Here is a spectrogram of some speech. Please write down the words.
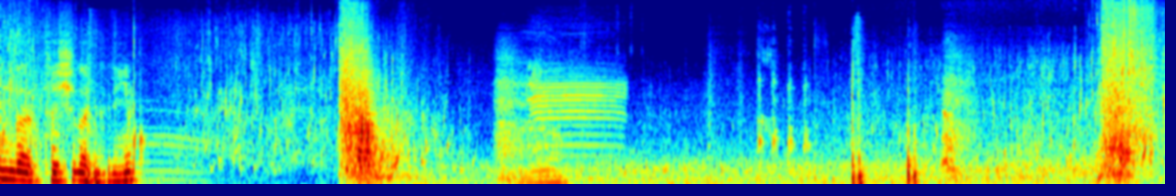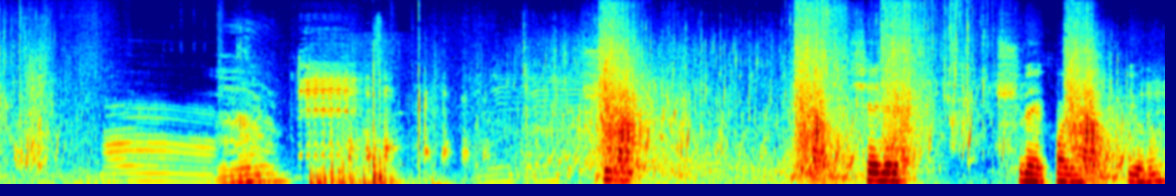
Şunu da taşı da kırayım. Şu şeyleri şuraya koymak diyorum.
